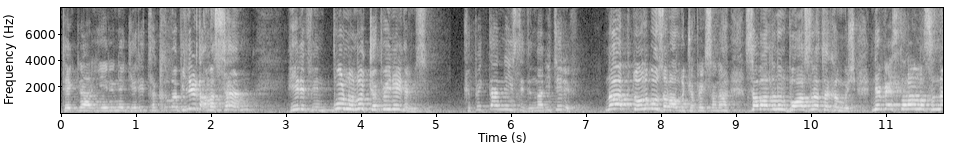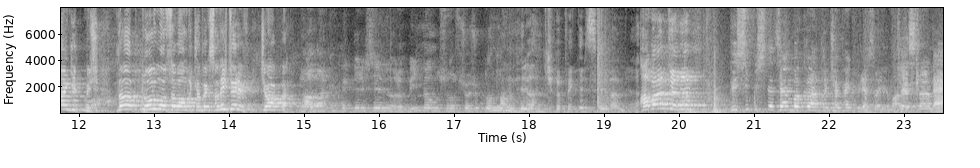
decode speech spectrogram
Tekrar yerine geri takılabilirdi ama sen herifin burnunu köpeğine yedirmişsin. Köpekten ne istedin lan it herif? Ne yaptı oğlum o zavallı köpek sana? Zavallının boğazına takılmış. Nefes daralmasından gitmiş. Ne yaptı oğlum o zavallı köpek sana it herif? Cevap ver. Ya ben köpekleri seviyorum. Bilmiyor musunuz çocukluğumdan beri ben köpekleri sevmem ya. Aman canım! Pisi pis de sen bakardın köpek bile sayılmaz. Kes lan. Ne?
